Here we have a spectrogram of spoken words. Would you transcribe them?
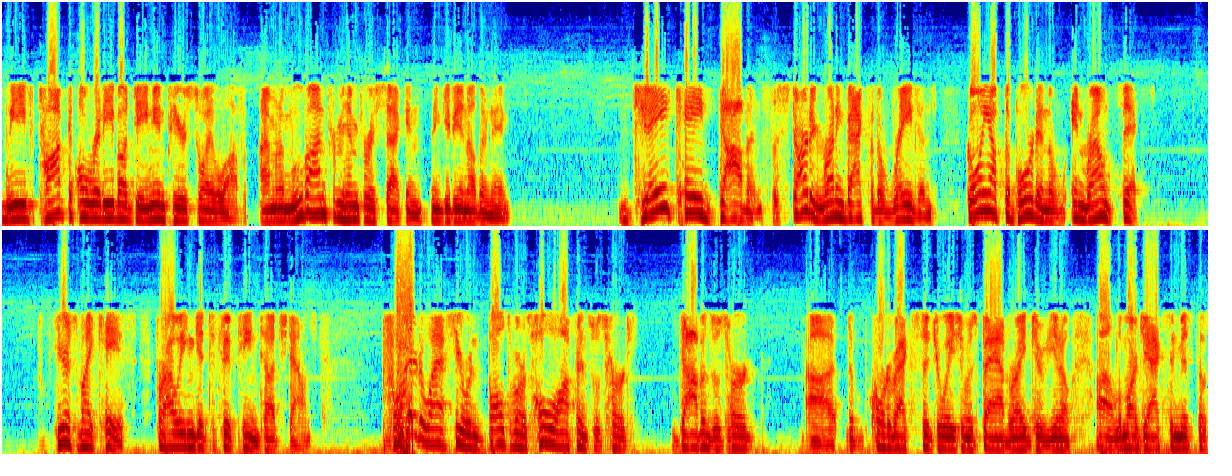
we've talked already about Dameon Pierce, who I love. I'm going to move on from him for a second and give you another name. J.K. Dobbins, the starting running back for the Ravens, going off the board in the in round six here's my case for how he can get to 15 touchdowns. Prior to last year, when Baltimore's whole offense was hurt, Dobbins was hurt. Uh, the quarterback situation was bad, right? You know, uh, Lamar Jackson missed the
